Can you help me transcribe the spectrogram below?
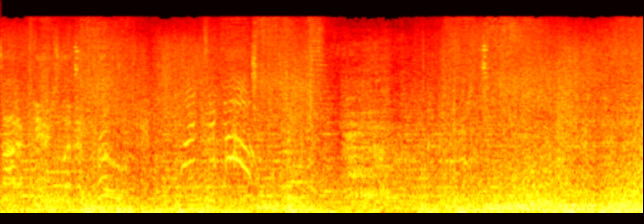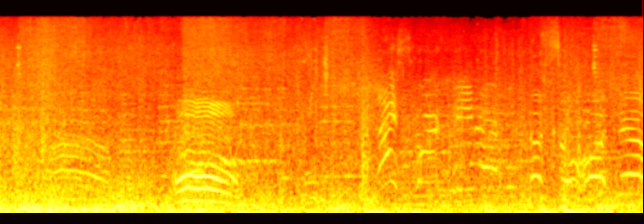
does not appear to have improved. One to go! Oh! Nice work, Peter! Not so hot now,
